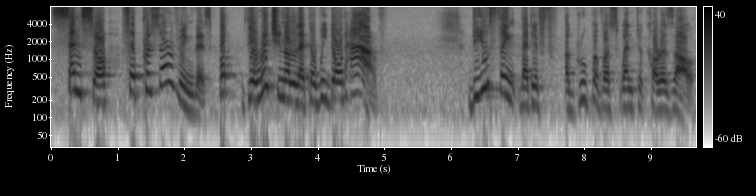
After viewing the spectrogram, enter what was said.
censor for preserving this. But the original letter we don't have. Do you think that if a group of us went to Corozal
